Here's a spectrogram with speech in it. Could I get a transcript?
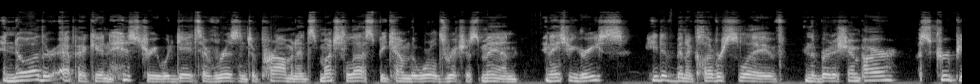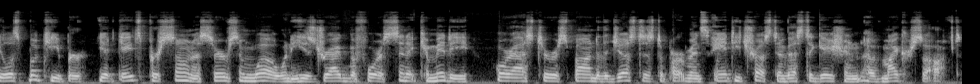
In no other epoch in history would Gates have risen to prominence, much less become the world's richest man. In ancient Greece, he'd have been a clever slave. In the British Empire, a scrupulous bookkeeper. Yet Gates' persona serves him well when he is dragged before a Senate committee or asked to respond to the Justice Department's antitrust investigation of Microsoft.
